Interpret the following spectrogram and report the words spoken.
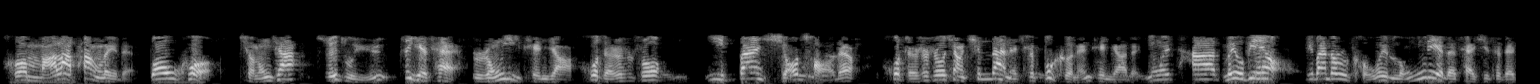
和麻辣烫类的，包括小龙虾、水煮鱼这些菜容易添加，或者是说一般小炒的，或者是说像清淡的，是不可能添加的，因为它没有必要。一般都是口味浓烈的菜系才在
